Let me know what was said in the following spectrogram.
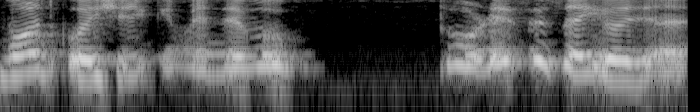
बहुत कोशिश की मैंने वो थोड़े से सही हो जाए।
